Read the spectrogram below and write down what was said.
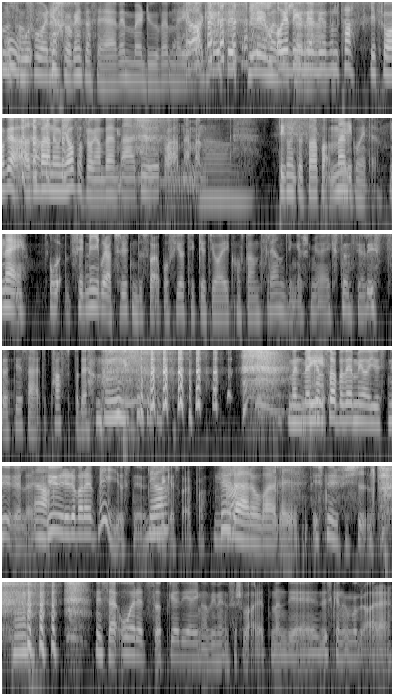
någon som o- får den här frågan utan att säga vem är du, vem är jag? Levande Och jag tycker det är en sån taskig fråga. Alltså varje gång jag får frågan, vem är du? Bara, nej, men, det går inte att svara på. Men, Nej, det går inte. Nej. Och för mig går det absolut inte att svara på för jag tycker att jag är i konstant förändring eftersom jag är existentialist. Så det är så här, pass på den. Men, Men det, jag kan svara på vem är jag just nu eller Ja. hur är det att vara mig just nu? Det Ja. brukar jag svara på. Mm. hur är det att vara dig just nu? Just nu är det förkylt. det är så här årets uppgradering av immunförsvaret men det, det ska nog gå bra där.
